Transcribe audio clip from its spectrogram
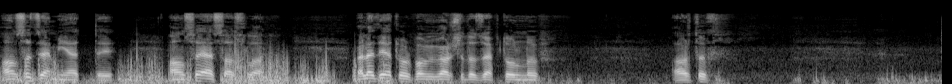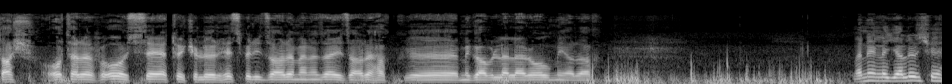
Hansı cəmiyyətdir? Hansı əsasla? Bələdiyyə torpağı qarşıda zəbt olunub. Artıq daş o tərəf, o hissəyə tökülür. Heç bir icarə mənəcə icarə haqq e, müqavilələri olmayaraq. Mənə elə gəlir ki,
